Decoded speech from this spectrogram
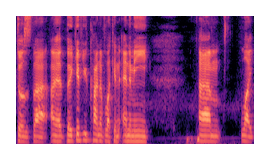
does that. Uh, they give you kind of like an enemy, um, like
